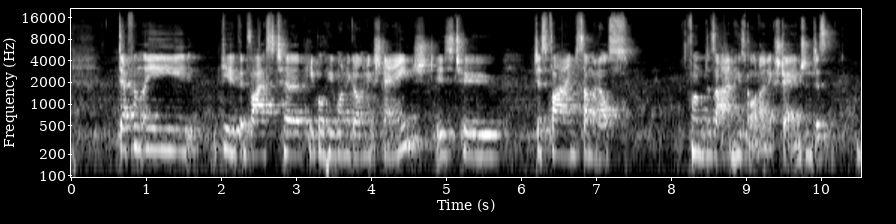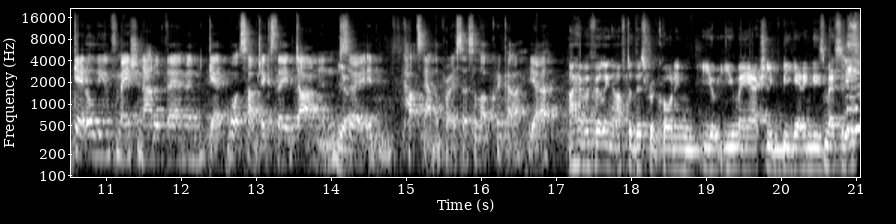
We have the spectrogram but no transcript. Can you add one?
definitely give advice to people who want to go on exchange is to just find someone else from design who's gone on exchange and just get all the information out of them and get what subjects they've done and Yeah. so it cuts down the process a lot quicker yeah I have a feeling after this recording, you you may actually be getting these messages. go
